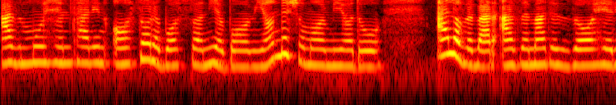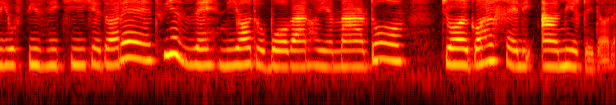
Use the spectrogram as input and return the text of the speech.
از مهمترین آثار باستانی بامیان به شمار میاد و علاوه بر عظمت ظاهری و فیزیکی که داره توی ذهنیات و باورهای مردم جایگاه خیلی عمیقی داره.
